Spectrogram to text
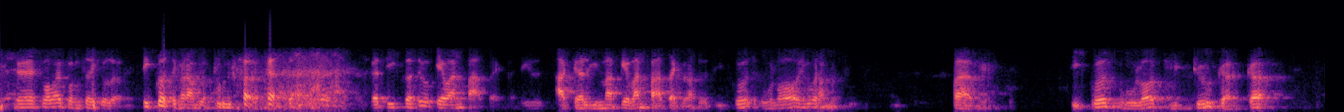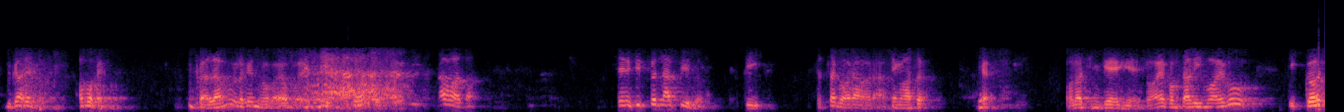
Eh, pokoknya bangsa itu loh. Tikus yang orang lebu. Ketikus itu kewan pasek. Ada lima kewan pasek masuk tikus, ulo itu orang lebu. Paham ya? Tikus, ulo, dido, gagak. Enggak ya? Apa kan? Galamu lagi pokoknya apa ya? Apa tuh? Yang disebut Nabi loh. Di sesek orang-orang yang masuk. Ya. Kalau tinggi ya. Soalnya bangsa lima itu tikus,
